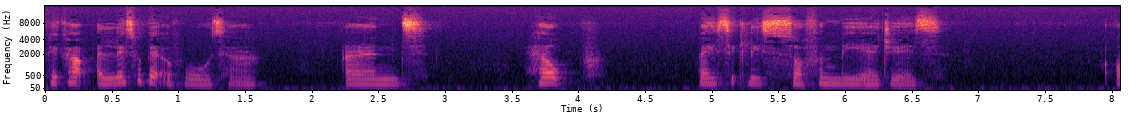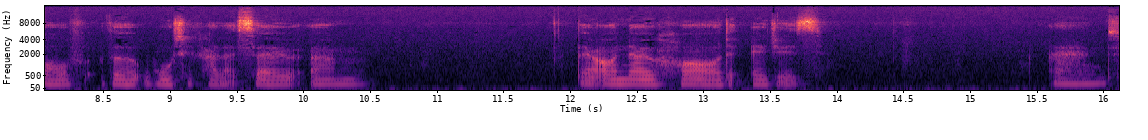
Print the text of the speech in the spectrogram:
pick up a little bit of water and help basically soften the edges of the watercolour so um, there are no hard edges. And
